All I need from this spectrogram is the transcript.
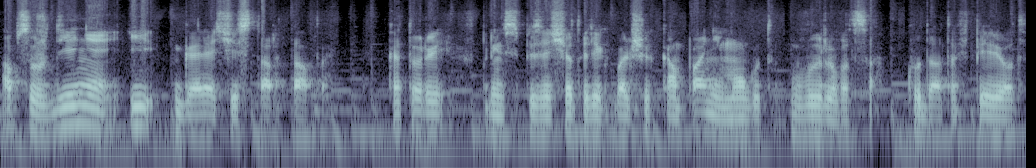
обсуждения и горячие стартапы, которые, в принципе, за счет этих больших компаний могут вырваться куда-то вперед.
